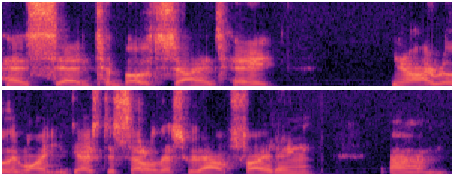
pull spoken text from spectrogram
has said to both sides, "Hey, you know, I really want you guys to settle this without fighting." Um,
